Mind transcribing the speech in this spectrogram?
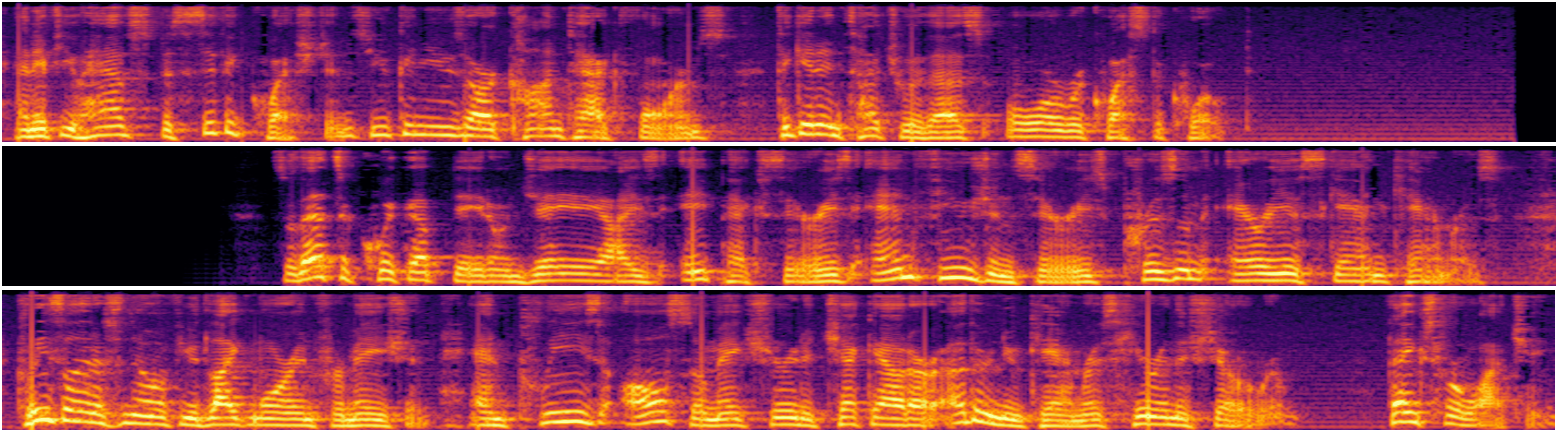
And if you have specific questions, you can use our contact forms to get in touch with us or request a quote. So that's a quick update on JAI's Apex series and Fusion series Prism Area Scan cameras. Please let us know if you'd like more information, and please also make sure to check out our other new cameras here in the showroom. Thanks for watching.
